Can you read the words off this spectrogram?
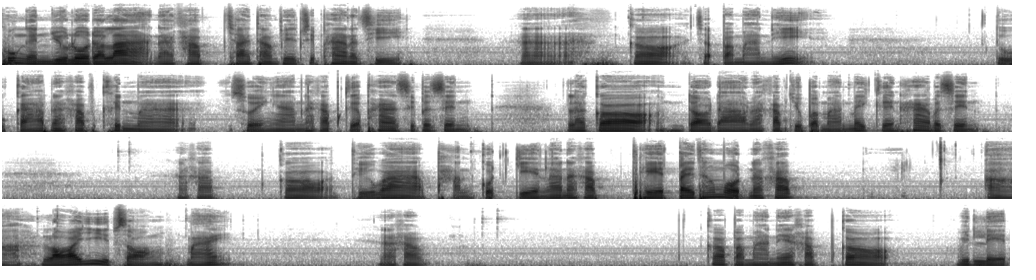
คู่เงินยูโรดอลลาร์นะครับ ใช้ทำเพียง15 นาที อ่า ก็จะประมาณนี้ ดูกราฟนะครับ ขึ้นมาสวยงามนะครับ เกือบ 50%แล้วก็ดอดาวนะครับ อยู่ประมาณไม่เกิน 5%นะครับ ก็ถือว่าผ่านกฎเกณฑ์แล้วนะครับ เทรดไปทั้งหมดนะครับ อ่า122 ไม้นะครับ ก็ประมาณนี้ครับ ก็ วินเลด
